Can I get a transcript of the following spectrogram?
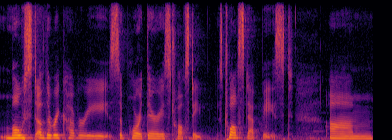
most of the recovery support there is 12 state, 12 step based. Um,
